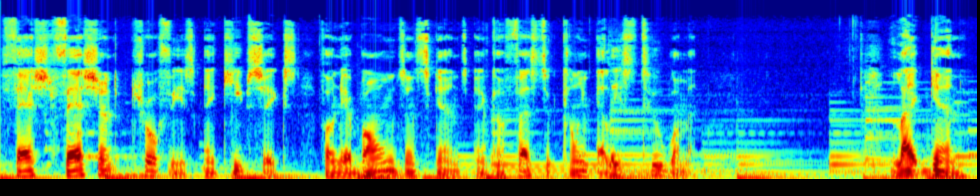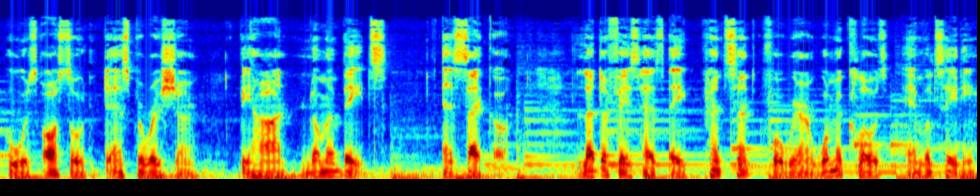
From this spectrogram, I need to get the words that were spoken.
fas- fashioned trophies and keepsakes from their bones and skins, and confessed to killing at least two women. Like Gein, who was also the inspiration behind Norman Bates and Psycho, Leatherface has a penchant for wearing women clothes and mutilating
